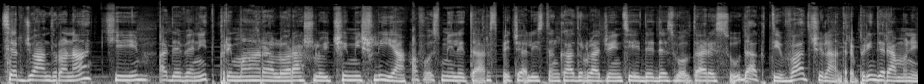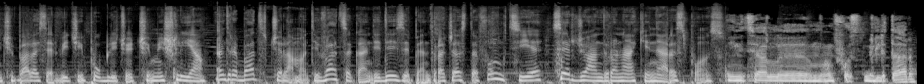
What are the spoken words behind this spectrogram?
Sergio Andronachi a devenit primar al orașului lui Cimișlia. A fost militar specialist în cadrul Agenției de Dezvoltare Sud, activat și la întreprinderea municipală Servicii Publice Cimișlia. Întrebat ce l-a motivat să candideze pentru această funcție, Sergio Andronache ne-a răspuns. Inițial uh, am fost militar,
